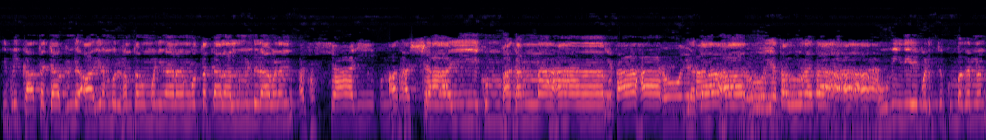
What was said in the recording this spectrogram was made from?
இப்படி காத்த சாப்பிட்டு ஆயிரம் வருஷம் தவம் பண்ணினானாம் மொத்த காலால் நின்று ராவணன். அதஷாயி கும்பகர்ணாஹாரோ பூமியிலே படுத்து கும்பகர்ணன்.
